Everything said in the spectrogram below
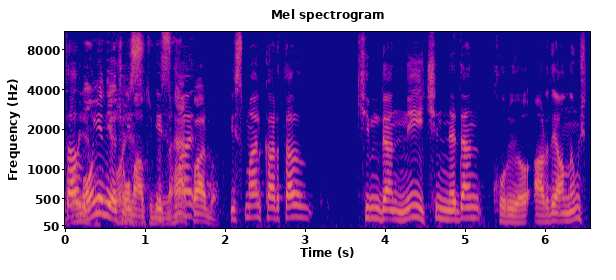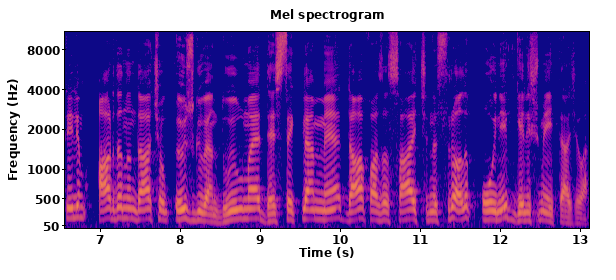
Kartal 17 yaş, İs- 16 günde. İsmail, Ha, pardon. İsmail Kartal kimden, ne için, neden koruyor Arda'yı anlamış değilim. Arda'nın daha çok özgüven duyulmaya, desteklenmeye, daha fazla saha içinde süre alıp oynayıp gelişmeye ihtiyacı var.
